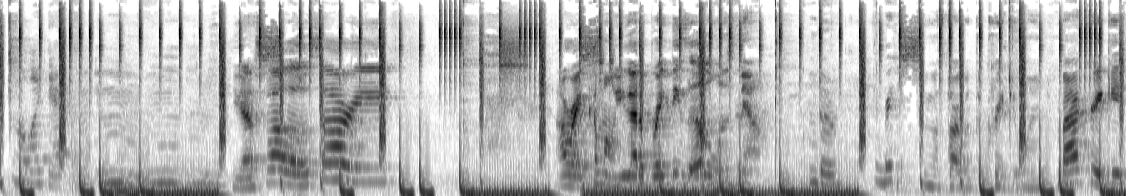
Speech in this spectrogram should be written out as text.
I don't like that. Mm, mm, mm. You gotta swallow. Sorry. All right, come on. You gotta break these other ones now. Okay. Break it. We're gonna start with the cricket one. Bye, cricket.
